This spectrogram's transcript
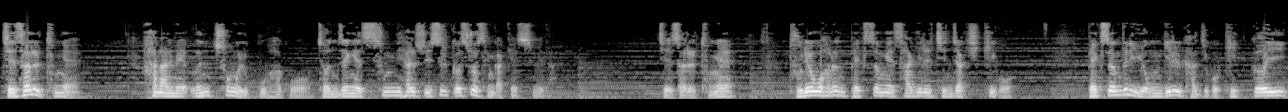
제사를 통해 하나님의 은총을 구하고 전쟁에 승리할 수 있을 것으로 생각했습니다. 제사를 통해 두려워하는 백성의 사기를 진작시키고 백성들이 용기를 가지고 기꺼이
